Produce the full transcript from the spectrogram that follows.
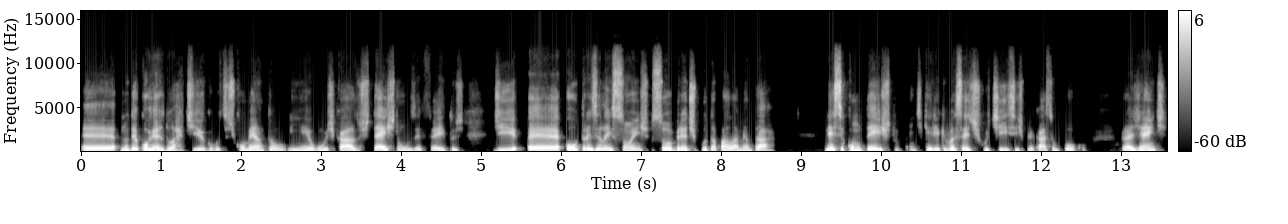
É, no decorrer do artigo, vocês comentam, e em alguns casos testam os efeitos de é, outras eleições sobre a disputa parlamentar. Nesse contexto, a gente queria que você discutisse e explicasse um pouco para a gente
